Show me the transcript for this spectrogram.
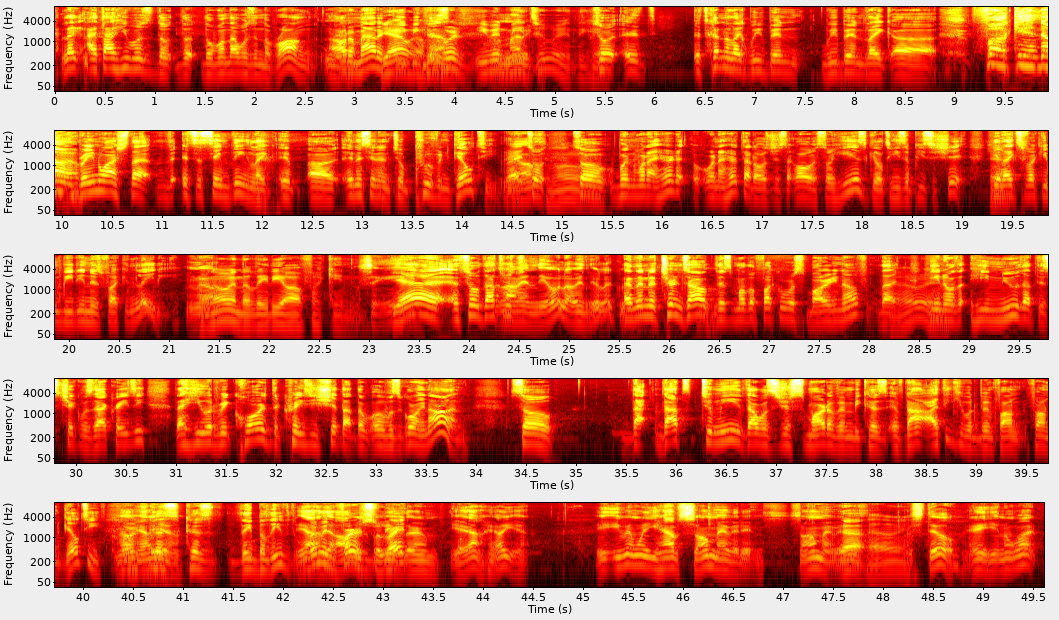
like I thought he was the, the the one that was in the wrong automatically Yeah, of because course. Even me too, güey. So it it's kind of like we've been we've been like uh fucking uh, brainwashed that it's the same thing like it, uh innocent until proven guilty right Yeah. so Simón. so when when I heard it when I heard that I was just like oh so he is guilty he's a piece of shit he Yeah. likes fucking beating his fucking lady you know, and the lady all fucking. Sí. yeah and so that's La what vendió, la vendió la and then it turns out this motherfucker was smart enough that Oh, he yeah. know that he knew that this chick was that crazy that he would record the crazy shit that the, was going on. So that that's to me that was just smart of him because if not, I think he would have been found found guilty Oh, hell because yeah. they believed Yeah, women they first, believe right? them. Yeah, hell yeah. E- Even when you have some evidence, some evidence, Yeah. Oh, but still, hey, you know what?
